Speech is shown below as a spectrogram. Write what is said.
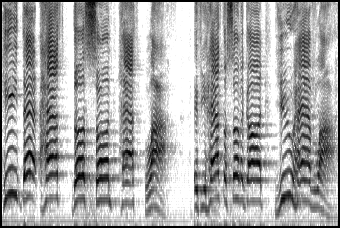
He that hath the Son hath life. If you hath the Son of God, you have life.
